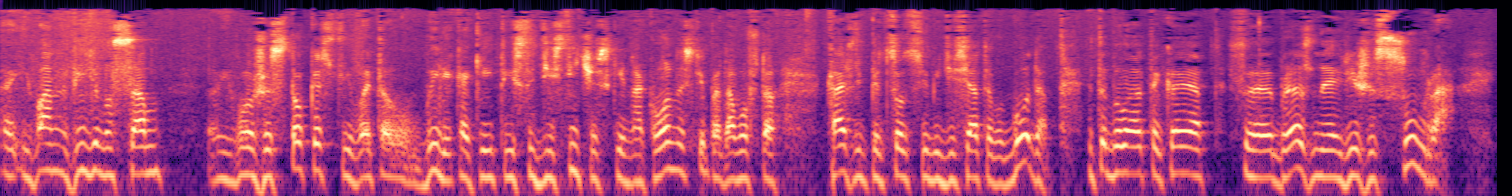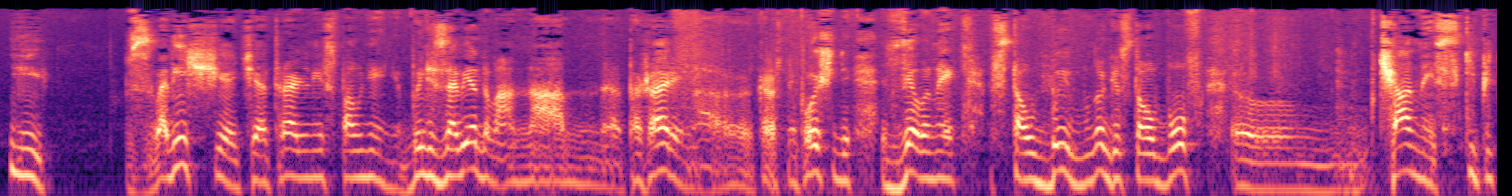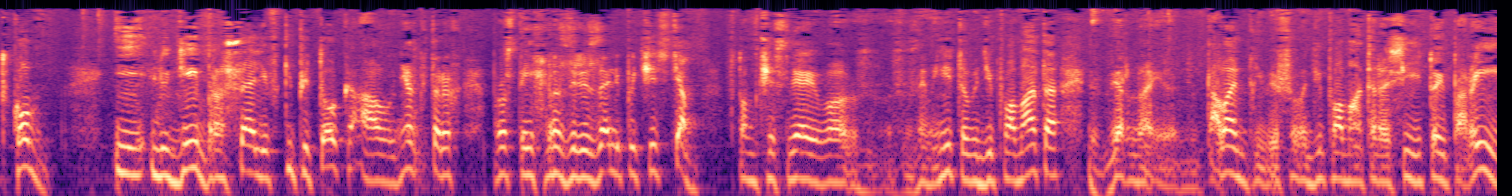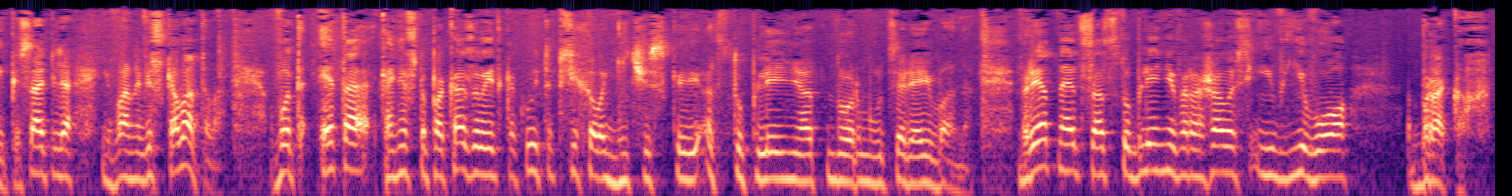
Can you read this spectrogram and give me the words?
Иван, видимо, сам его жестокость, и в этом были какие-то и садистические наклонности, потому что казнь 570 года это была такая своеобразная режиссура и зловещее театральное исполнение. Были заведомо на пожаре на Красной площади сделаны столбы, многие столбов, э, чаны с кипятком, и людей бросали в кипяток, а у некоторых просто их разрезали по частям – том числе его знаменитого дипломата, верно, талантливейшего дипломата России той поры и писателя Ивана Висковатова. Вот это, конечно, показывает какое-то психологическое отступление от нормы у царя Ивана. Вероятно, это отступление выражалось и в его браках.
